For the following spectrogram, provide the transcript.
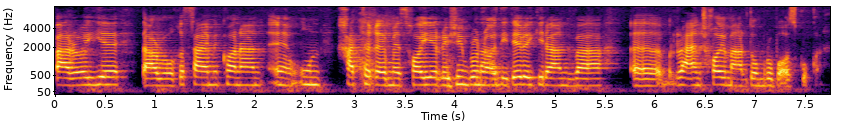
برای در واقع سعی می‌کنن اون خط قرمزهای رژیم رو بله. نادیده بگیرند و رنجهای مردم رو بازگو کنند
